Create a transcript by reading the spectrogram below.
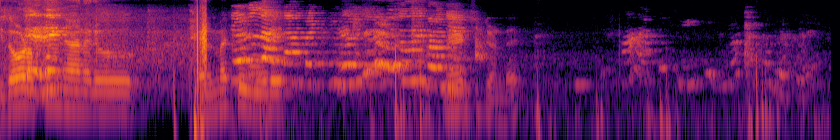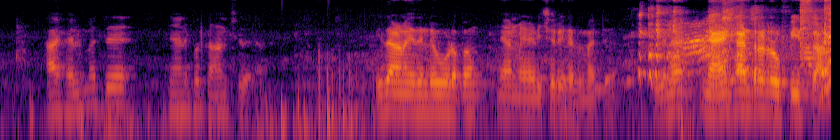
ഇതോടൊപ്പം ഞാനൊരു ഹെൽമെറ്റ് കൂടി മേടിച്ചിട്ടുണ്ട്. ആ ഹെൽമെറ്റ് ഞാനിപ്പോൾ കാണിച്ചു തരാം. ഇതാണ് ഇതിന്റെ കൂടൊപ്പം ഞാൻ മേടിച്ചൊരു ഹെൽമെറ്റ് ഇതിന് നയൻ ഹൺഡ്രഡ് റുപ്പീസാണ്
